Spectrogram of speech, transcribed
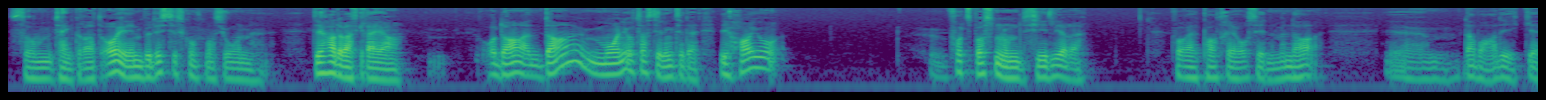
som tenker at oi, en buddhistisk konfirmasjon, det hadde vært greia. Og da, da må en jo ta stilling til det. Vi har jo fått spørsmål om det tidligere, for et par-tre år siden. Men da, da, var det ikke,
